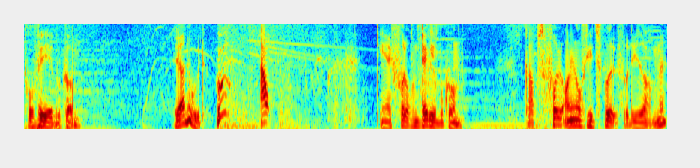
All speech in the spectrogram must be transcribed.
Trophäe bekommen. Ja, na gut. Huh. Au. Den habe ich voll auf den Deckel bekommen. Gab's voll einen auf die 12, würde ich sagen, ne?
